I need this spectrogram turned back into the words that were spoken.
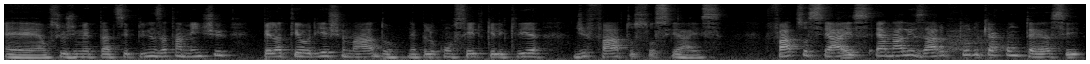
é, o surgimento da disciplina exatamente pela teoria chamado, né, pelo conceito que ele cria de fatos sociais. Fatos sociais é analisar tudo o que acontece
